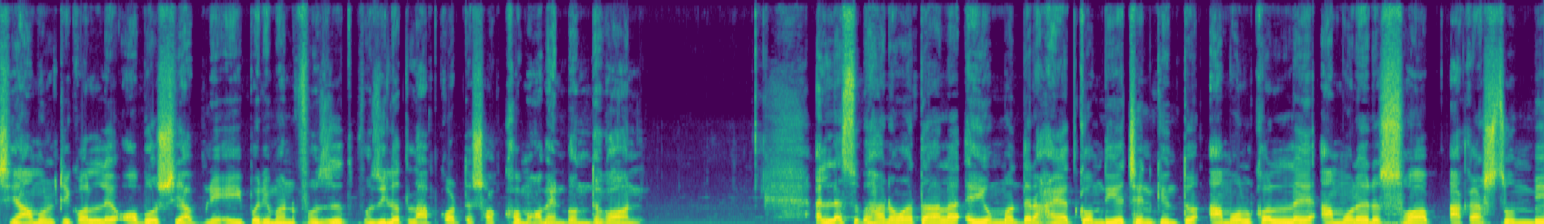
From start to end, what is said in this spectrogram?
সে আমলটি করলে অবশ্যই আপনি এই পরিমাণ ফজিলত লাভ করতে সক্ষম হবেন, বন্ধুগণ। আল্লাহ সুবহান ওয়া তাআলা এই উম্মতদের হায়াত কম দিয়েছেন, কিন্তু আমল করলে আমলের সব আকাশচুম্বী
